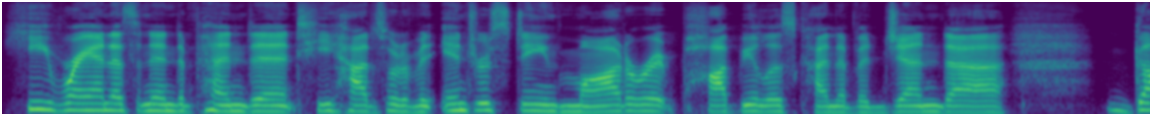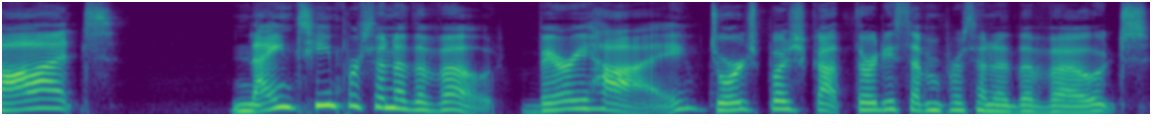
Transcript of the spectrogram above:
He ran as an independent. He had sort of an interesting, moderate, populist kind of agenda. Got 19% of the vote, very high. George Bush got 37% of the vote.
